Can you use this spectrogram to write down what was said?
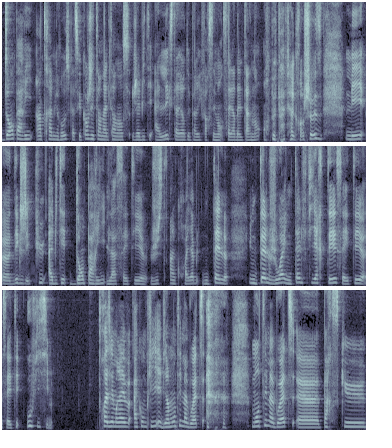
dans Paris intramuros, parce que quand j'étais en alternance, j'habitais à l'extérieur de Paris, forcément, salaire d'alternant, on peut pas faire grand chose. Mais euh, dès que j'ai pu habiter dans Paris, là, ça a été euh, juste incroyable. Une telle, une telle joie, une telle fierté, ça a été, ça a été oufissime. Troisième rêve accompli, et eh bien monter ma boîte. monter ma boîte euh, parce que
